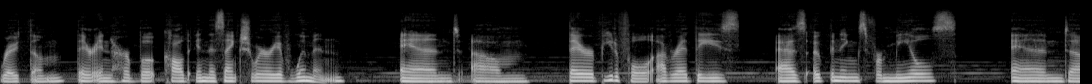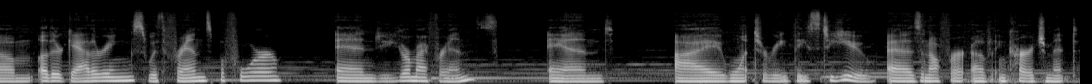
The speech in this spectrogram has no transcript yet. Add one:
wrote them. They're in her book called In the Sanctuary of Women. And um, they're beautiful. I've read these as openings for meals and um, other gatherings with friends before. And you're my friends. And I want to read these to you as an offer of encouragement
